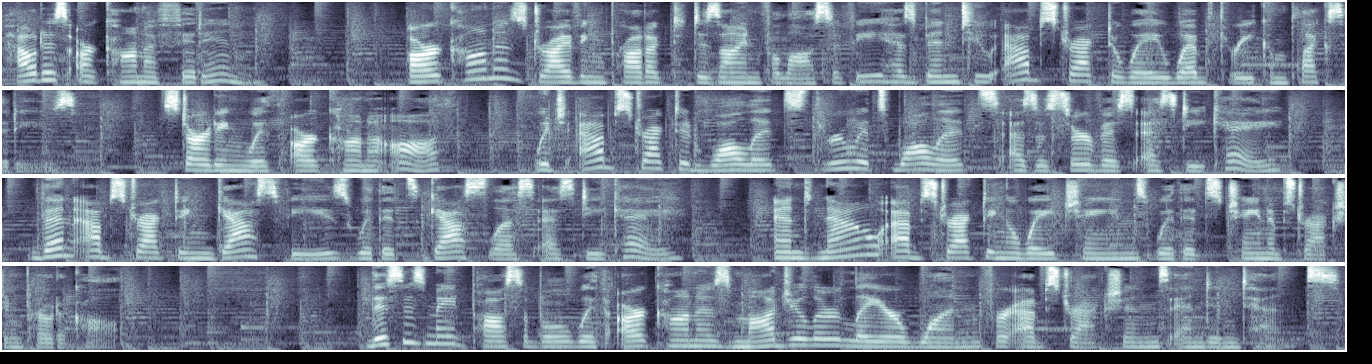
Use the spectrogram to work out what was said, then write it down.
How does Arcana fit in? Arcana's driving product design philosophy has been to abstract away Web3 complexities, starting with Arcana Auth, which abstracted wallets through its Wallets as a Service SDK, then abstracting gas fees with its Gasless SDK, and now abstracting away chains with its Chain Abstraction Protocol. This is made possible with Arcana's modular Layer 1 for abstractions and intents.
